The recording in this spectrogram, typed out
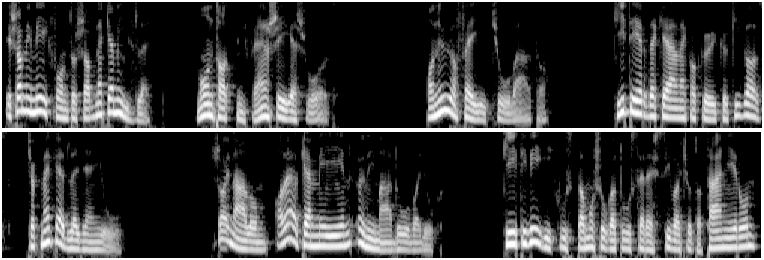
és ami még fontosabb, nekem íz lett. Mondhatni fenséges volt. A nő a fejét csóválta. Kit érdekelnek a kölykök, igaz? Csak neked legyen jó. Sajnálom, a lelkem mélyén önimádó vagyok. Kéti végighúzta a mosogatószeres szivacsot a tányéron,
